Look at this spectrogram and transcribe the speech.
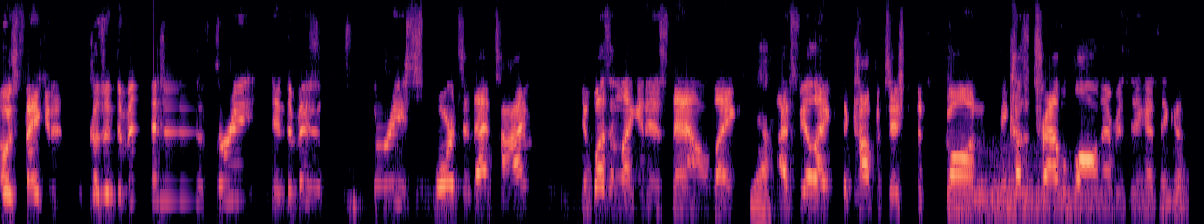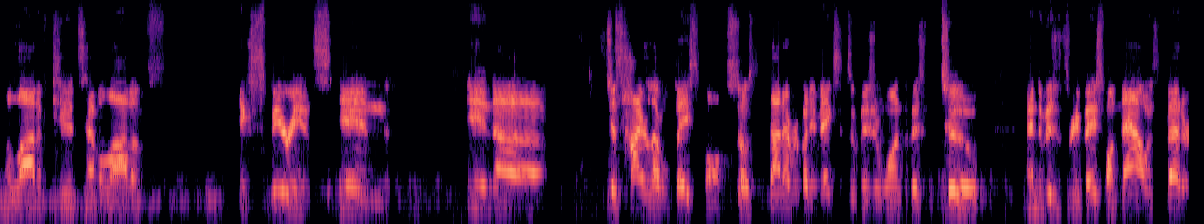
I was faking it because in Division Three, in Division Three sports at that time, it wasn't like it is now. Like, yeah. I feel like the competition has gone because of travel ball and everything. I think a, a lot of kids have a lot of experience in in uh, just higher level baseball. So not everybody makes it to Division One, Division Two and Division three baseball now is better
